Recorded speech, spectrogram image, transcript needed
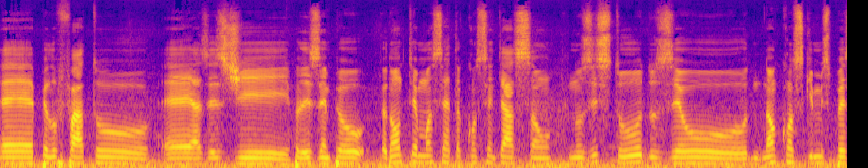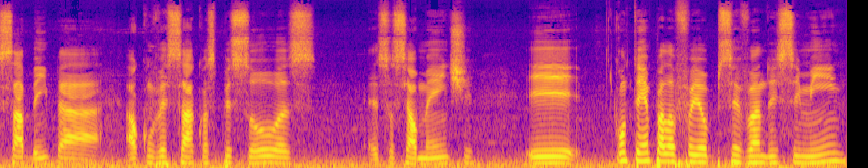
é, pelo fato, é, às vezes, de, por exemplo, eu, eu não ter uma certa concentração nos estudos, eu não consegui me expressar bem para ao conversar com as pessoas é, socialmente. E com o tempo ela foi observando isso em mim,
